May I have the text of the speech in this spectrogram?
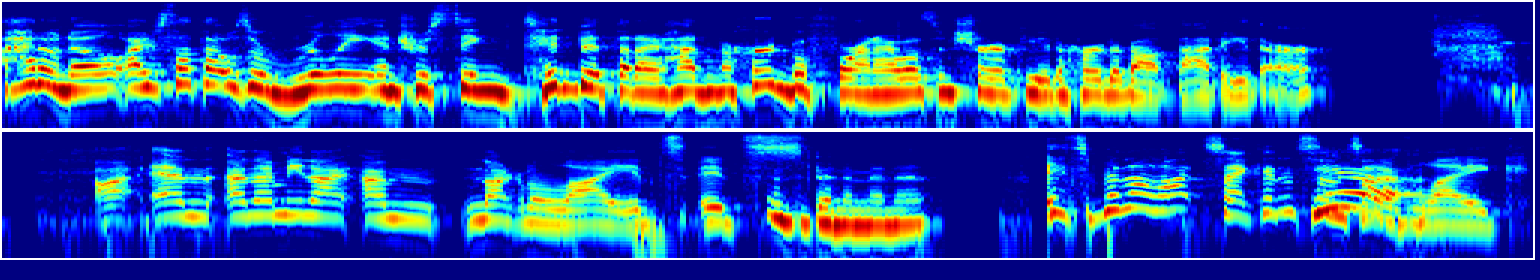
I don't know. I just thought that was a really interesting tidbit that I hadn't heard before, and I wasn't sure if you'd heard about that either. I and and I mean, I I'm not gonna lie. It's it's It's been a minute. it's been a hot second since Yeah. I've like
